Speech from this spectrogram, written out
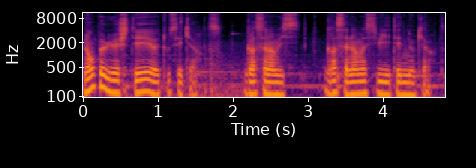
Là, on peut lui acheter euh, toutes ses cartes. Grâce à l'invincibilité de nos cartes.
